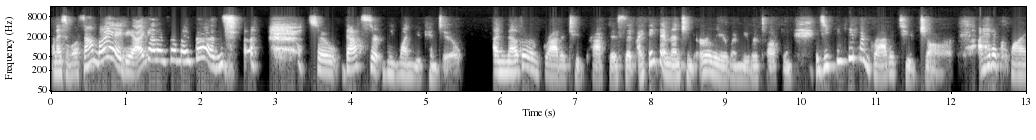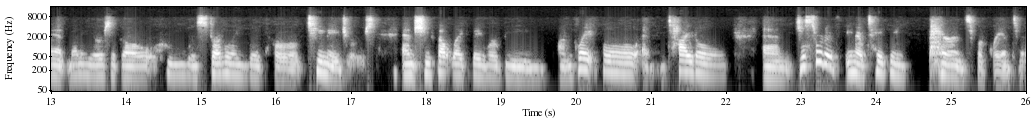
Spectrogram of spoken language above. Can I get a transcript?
And I said, well, it's not my idea. I got it from my friends. so that's certainly one you can do. Another gratitude practice that I think I mentioned earlier when we were talking is you can keep a gratitude jar. I had a client many years ago who was struggling with her teenagers and she felt like they were being ungrateful and entitled and just sort of, you know, taking parents for granted.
